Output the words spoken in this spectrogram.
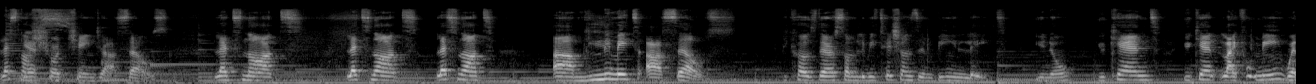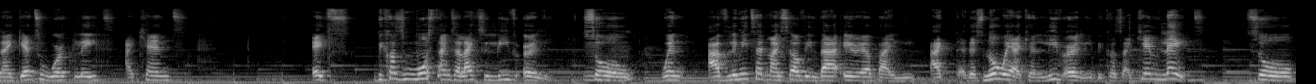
Let's not Yes. shortchange ourselves. Let's not, let's not, let's not um, limit ourselves because there are some limitations in being late. You know, you can't, you can't. Like for me, when I get to work late, I can't it's because most times I like to leave early. So mm-hmm. when I've limited myself in that area by, I, there's no way I can leave early because I came late. So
